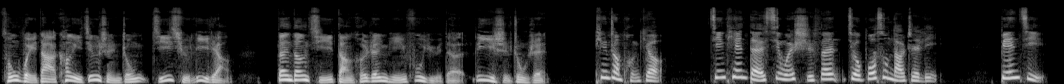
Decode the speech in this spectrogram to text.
从伟大抗疫精神中汲取力量，担当起党和人民赋予的历史重任。听众朋友，今天的新闻时分就播送到这里。编辑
